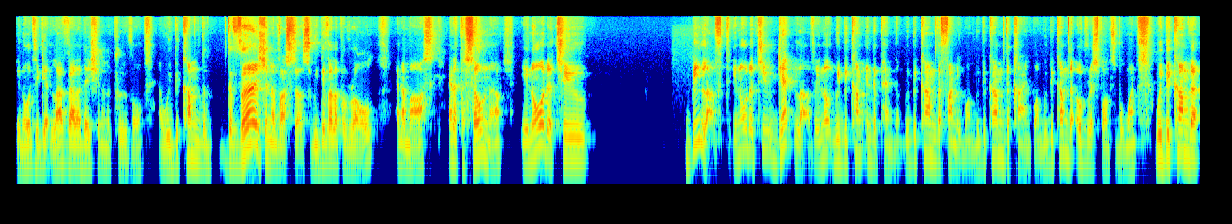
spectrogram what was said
in order to get love, validation, and approval. And we become the, the version of ourselves. We develop a role and a mask and a persona in order to be loved. In order to get love you know we become independent. We become the funny one. We become the kind one. We become the over responsible one. We become the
